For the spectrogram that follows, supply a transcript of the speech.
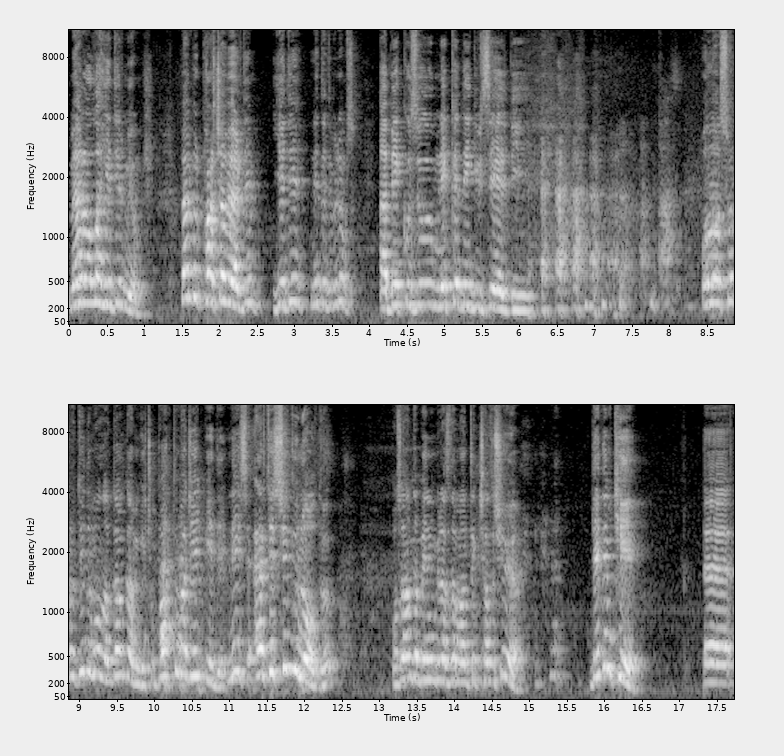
Meğer Allah yedirmiyormuş. Ben bir parça verdim, yedi. Ne dedi biliyor musun? Abi kuzum ne kadar güzeldi. Ondan sonra dedim ona dalga mı geçiyor? Baktım acayip yedi. Neyse ertesi gün oldu. O zaman da benim biraz da mantık çalışıyor ya. Dedim ki, e,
